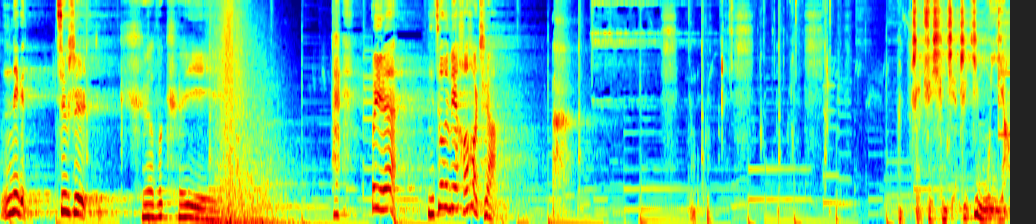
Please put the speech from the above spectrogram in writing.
那个，就是，可不可以？哎，魏云，你做的面好好吃啊！这剧情简直一模一样。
